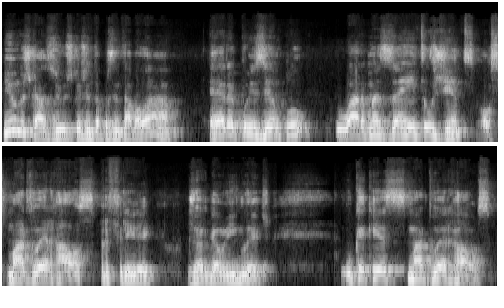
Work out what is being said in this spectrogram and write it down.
E um dos casos de uso que a gente apresentava lá era, por exemplo, o armazém inteligente, ou Smart Warehouse, se preferirem o jargão em inglês. O que é que é esse Smart Warehouse?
